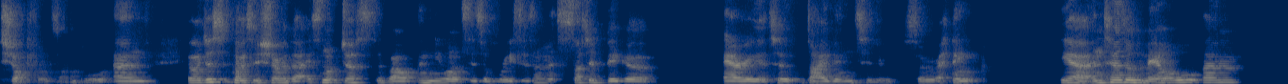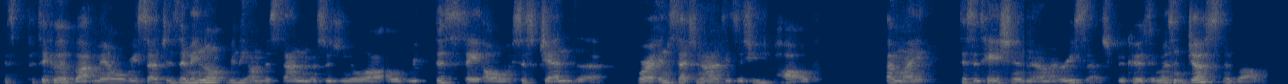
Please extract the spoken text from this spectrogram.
shop, for example. And it just goes to show that it's not just about the nuances of racism, it's such a bigger area to dive into. So I think, yeah, in terms of male um, particular black male researchers, they may not really understand the misogynoir or re- just say, oh, it's just gender, where intersectionality is a huge part of, of my dissertation and my research because it wasn't just about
